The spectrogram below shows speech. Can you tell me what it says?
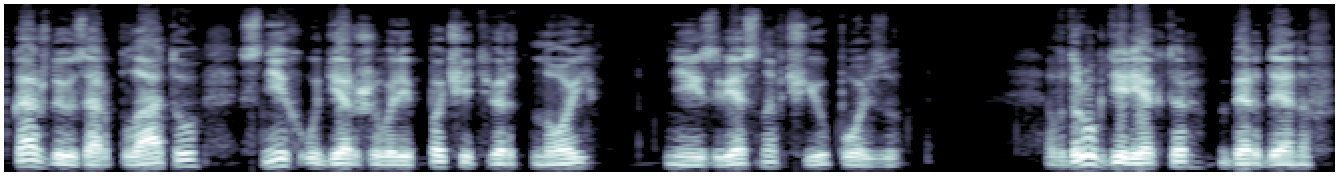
В каждую зарплату с них удерживали по четвертной, неизвестно в чью пользу. Вдруг директор Берденов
